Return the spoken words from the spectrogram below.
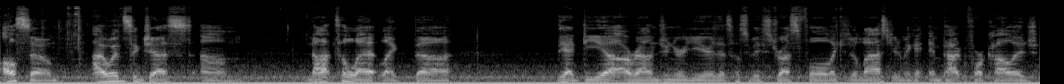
Also, I would suggest um, not to let like the the idea around junior year that's supposed to be stressful, like it's your last year to make an impact before college.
